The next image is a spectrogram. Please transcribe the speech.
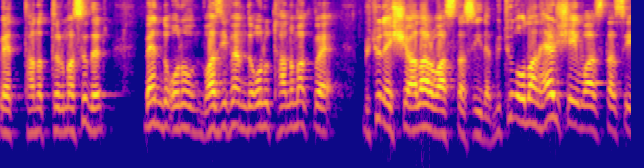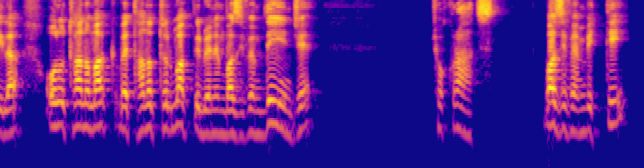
ve tanıttırmasıdır. Ben de onu vazifem de onu tanımak ve bütün eşyalar vasıtasıyla, bütün olan her şey vasıtasıyla onu tanımak ve tanıttırmaktır benim vazifem deyince çok rahatsın. Vazifem bitti,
